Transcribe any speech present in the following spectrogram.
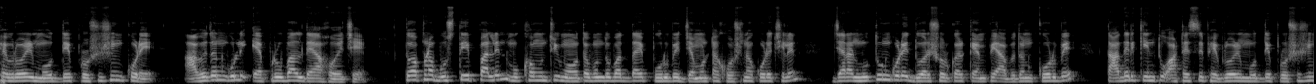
ফেব্রুয়ারির মধ্যে প্রসেসিং করে আবেদনগুলি অ্যাপ্রুভাল দেওয়া হয়েছে। তো আপনারা বুঝতেই পারলেন, মুখ্যমন্ত্রী মমতা বন্দ্যোপাধ্যায় পূর্বে যেমনটা ঘোষণা করেছিলেন, যারা নতুন করে দুয়ার সরকার ক্যাম্পে আবেদন করবে, তাদের কিন্তু আঠাশে ফেব্রুয়ারির মধ্যে প্রসেসিং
